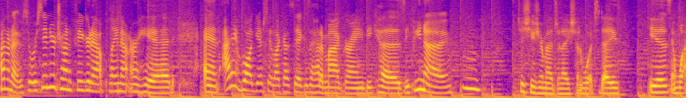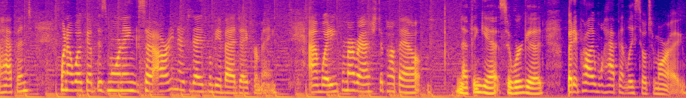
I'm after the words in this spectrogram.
I don't know. So we're sitting here trying to figure it out, playing out in our head. And I didn't vlog yesterday, like I said, because I had a migraine. Because if you know, hmm, just use your imagination what today is and what happened when I woke up this morning. So I already know today is going to be a bad day for me. I'm waiting for my rash to pop out. Nothing yet, so we're good. But it probably won't happen at least till tomorrow.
